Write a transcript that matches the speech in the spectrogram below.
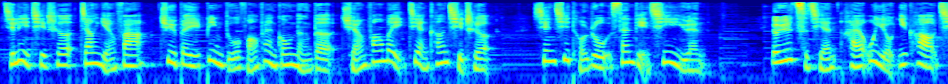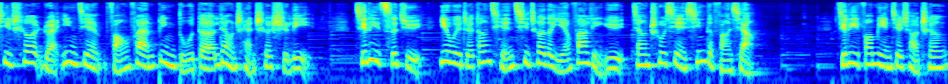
吉利汽车将研发具备病毒防范功能的全方位健康汽车，先期投入三点七亿元。由于此前还未有依靠汽车软硬件防范病毒的量产车实力，吉利此举意味着当前汽车的研发领域将出现新的方向。吉利方面介绍称，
